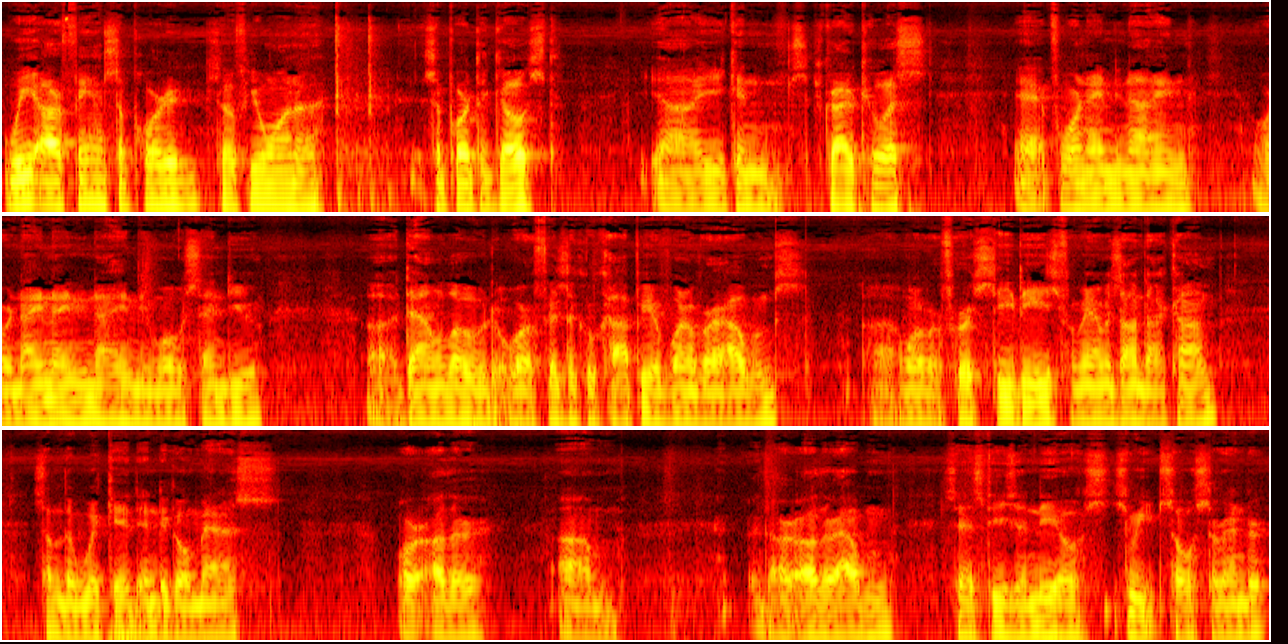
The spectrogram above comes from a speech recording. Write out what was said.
We are fan supported, so if you want to support the Ghost, uh, you can subscribe to us at four ninety nine or nine ninety nine, and we'll send you a download or a physical copy of one of our albums, uh, one of our first CDs from Amazon.com, some of the Wicked, Indigo Menace, or other um, our other album, Synesthesia Neo Sweet Soul Surrender.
